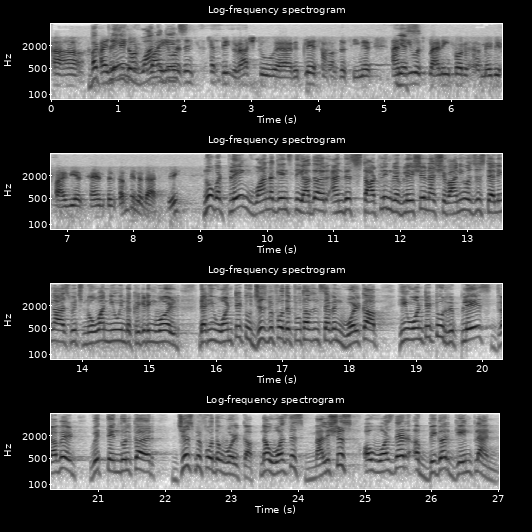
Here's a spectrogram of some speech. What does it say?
uh, But I really don't know one why he was in such a big rush to uh, replace some of the seniors, and he was planning for uh, maybe five years hence and something like that. See? No, but playing one against the other and this startling revelation, as Shivani was just telling us, which no one knew in the cricketing world, that he wanted to, just before the 2007 World Cup, he wanted to replace Dravid with Tendulkar just before the World Cup. Now, was this malicious or was there a bigger game plan?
